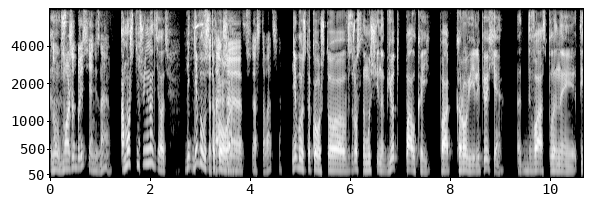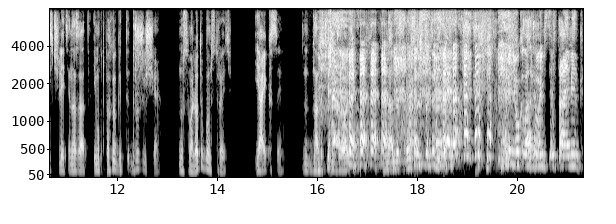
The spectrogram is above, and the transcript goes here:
Ну, может быть, я не знаю. А может, ничего не надо делать? Не, не было Все же так такого. же оставаться. Не было же такого, что взрослый мужчина бьет палкой по коровьей лепехе два с половиной тысячелетия назад. Ему кто-то подходит и говорит, дружище, ну, самолеты будем строить. И айкосы. Надо что-то делать. Надо срочно что-то менять. Мы не укладываемся в тайминг.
